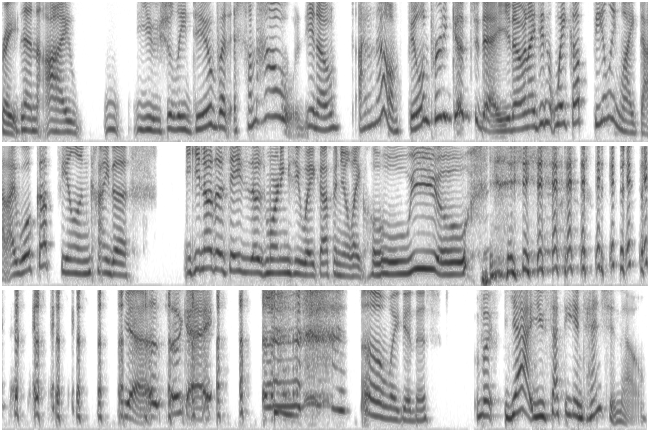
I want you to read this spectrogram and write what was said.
right. than I usually do, but somehow, you know, I don't know, I'm feeling pretty good today, you know, and I didn't wake up feeling like that. I woke up feeling kind of, you know, those days, those mornings you wake up and you're like, oh, yes. Okay. oh my goodness. But yeah, you set the intention though.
